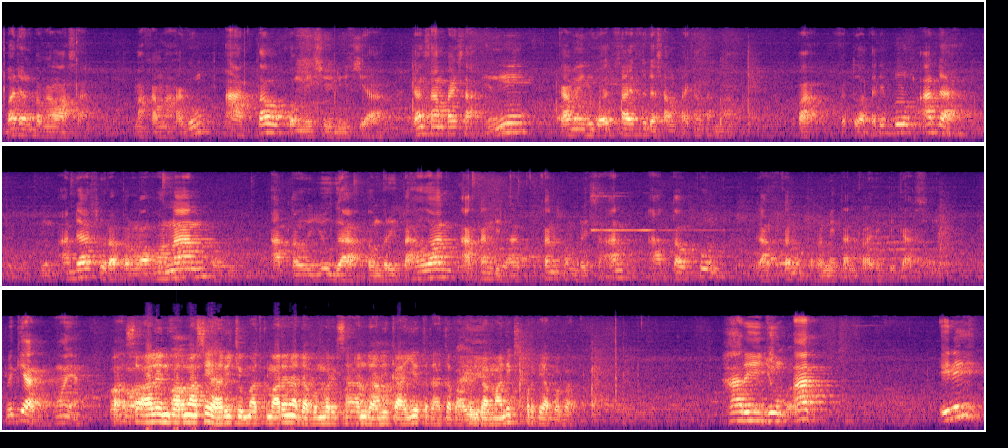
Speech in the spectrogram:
badan pengawasan Mahkamah Agung atau Komisi Judisial dan sampai saat ini kami juga saya sudah sampaikan sama Pak Ketua tadi belum ada belum ada surat permohonan atau juga pemberitahuan akan dilakukan pemeriksaan ataupun dilakukan permintaan klarifikasi. Demikian semuanya. Pak, soal informasi hari Jumat kemarin ada pemeriksaan dari KY terhadap Pak Bunda Manik seperti apa Pak? Hari Jumat ini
